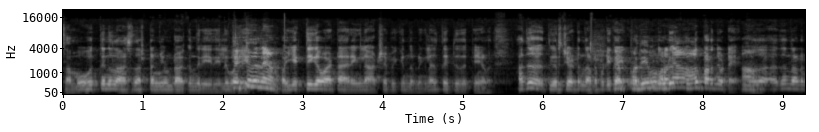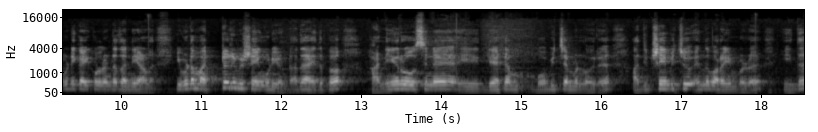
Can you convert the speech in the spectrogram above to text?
സമൂഹത്തിന് നാശനഷ്ടങ്ങൾ ഉണ്ടാക്കുന്ന രീതിയിൽ തെറ്റ് തന്നെയാണ്. വൈയക്തികമായിട്ട് ആരെങ്കിലും ആക്ഷേപിക്കുന്നുണ്ടെങ്കിൽ അത് തെറ്റ് തന്നെയാണ്. അത് തീർച്ചയായിട്ടും നടപടി കൈ- ഒന്ന് പറഞ്ഞോട്ടെ? അത് നടപടി കൈക്കൊള്ളേണ്ടത് തന്നെയാണ്. ഇവിടെ മറ്റൊരു വിഷയം കൂടിയുണ്ട്. അതായത് ഇപ്പോൾ ഹണി റോസിനെ ഈ ഇദ്ദേഹം ബോബി ചെമ്മണ്ണൂർ അധിക്ഷേപിച്ചു എന്ന് പറയുമ്പോൾ ഇത്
